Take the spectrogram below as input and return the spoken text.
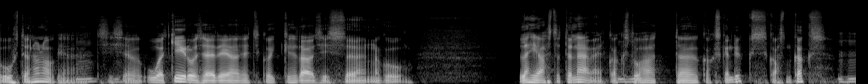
uus tehnoloogia mm, -hmm. et siis mhm. uued kiirused ja et kõike seda siis äh, nagu lähiaastatel näeme, et kaks tuhat kakskümmend üks, kakskümmend kaks. Mhm,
